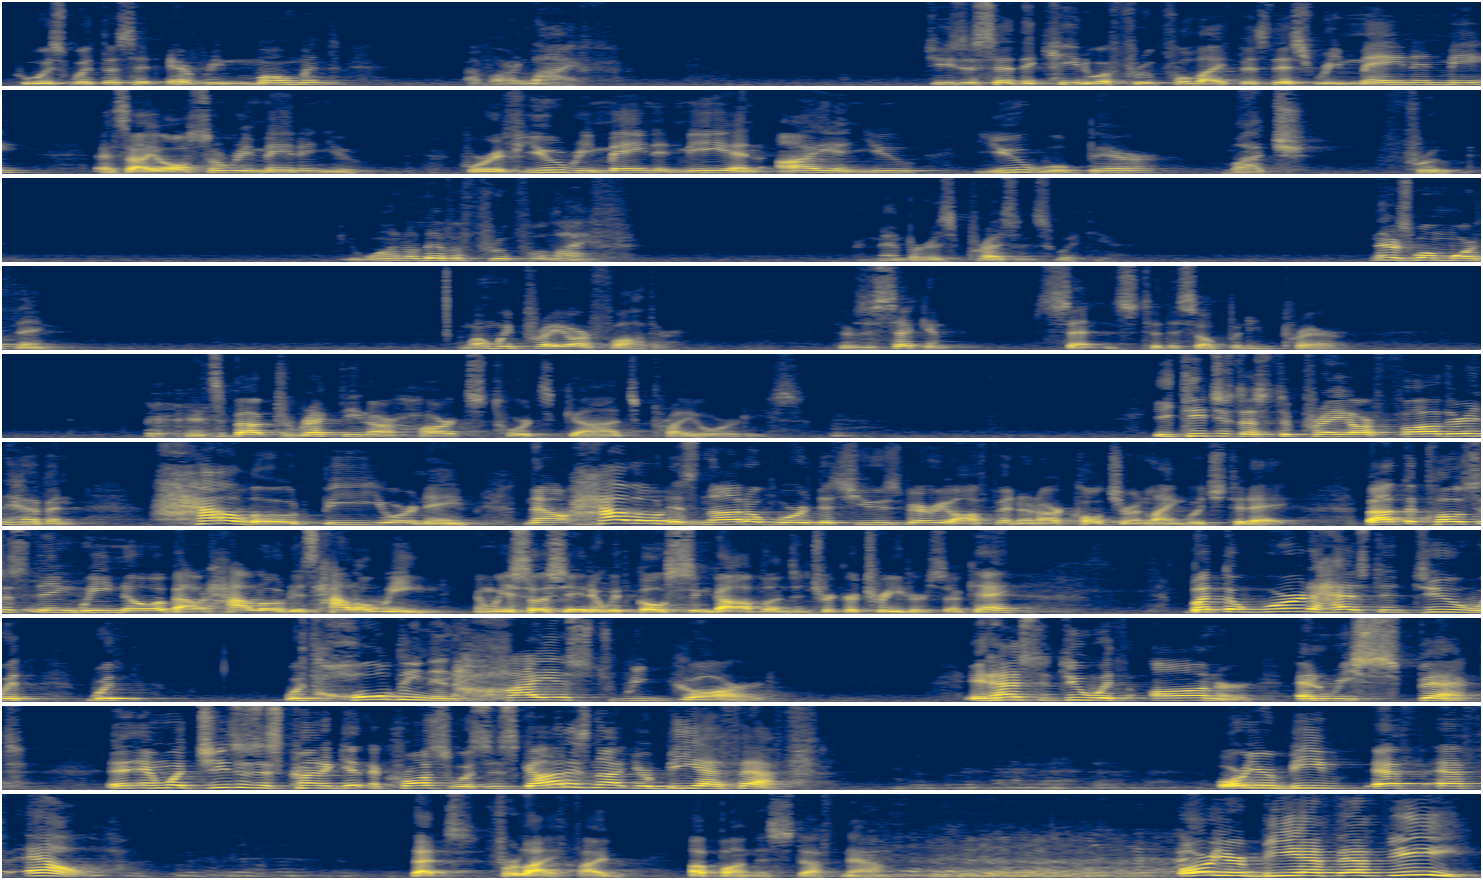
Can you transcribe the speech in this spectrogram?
who is with us at every moment of our life. Jesus said the key to a fruitful life is this remain in me as I also remain in you. For if you remain in me and I in you, you will bear much fruit. If you want to live a fruitful life, remember his presence with you. And there's one more thing. When we pray our Father, there's a second sentence to this opening prayer. And it's about directing our hearts towards God's priorities. He teaches us to pray, Our Father in heaven, hallowed be your name. Now, hallowed is not a word that's used very often in our culture and language today. About the closest thing we know about hallowed is Halloween, and we associate it with ghosts and goblins and trick or treaters, okay? But the word has to do with, with, with holding in highest regard. It has to do with honor and respect. And, and what Jesus is kind of getting across to us is God is not your BFF or your BFFL. That's for life. I'm up on this stuff now or your BFFE,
